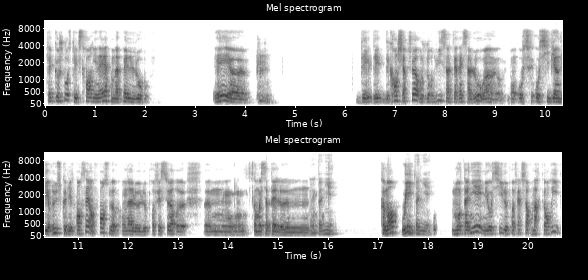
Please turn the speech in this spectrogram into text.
quelque chose qui est extraordinaire qu'on appelle l'eau. Et euh, des, grands chercheurs aujourd'hui s'intéressent à l'eau, hein. aussi, bien des Russes que des Français. En France, on a le, professeur, euh, euh, comment il s'appelle Montagnier. Comment? Oui. Montagnier. Montagnier, mais aussi le professeur Marc-Henri,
